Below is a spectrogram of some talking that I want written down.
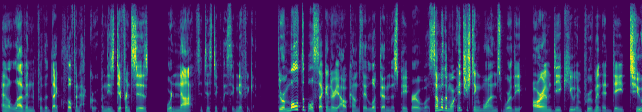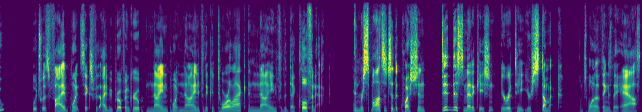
and 11 for the diclofenac group. And these differences were not statistically significant. There were multiple secondary outcomes they looked at in this paper. Some of the more interesting ones were the RMDQ improvement at day two, which was 5.6 for the ibuprofen group, 9.9 for the ketorolac, and 9 for the diclofenac. In responses to the question, did this medication irritate your stomach? Which is one of the things they asked.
